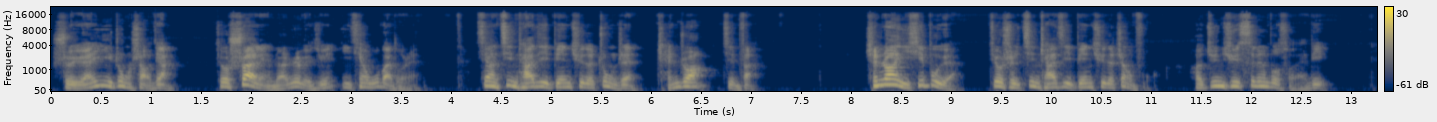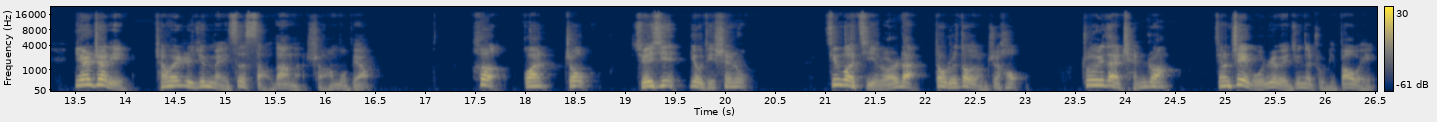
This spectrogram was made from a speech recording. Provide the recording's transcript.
水原义重少将。就率领着日伪军一千五百多人，向晋察冀边区的重镇陈庄进犯。陈庄以西不远就是晋察冀边区的政府和军区司令部所在地，因而这里成为日军每次扫荡的首要目标。贺、关、周决心诱敌深入，经过几轮的斗智斗勇之后，终于在陈庄将这股日伪军的主力包围。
